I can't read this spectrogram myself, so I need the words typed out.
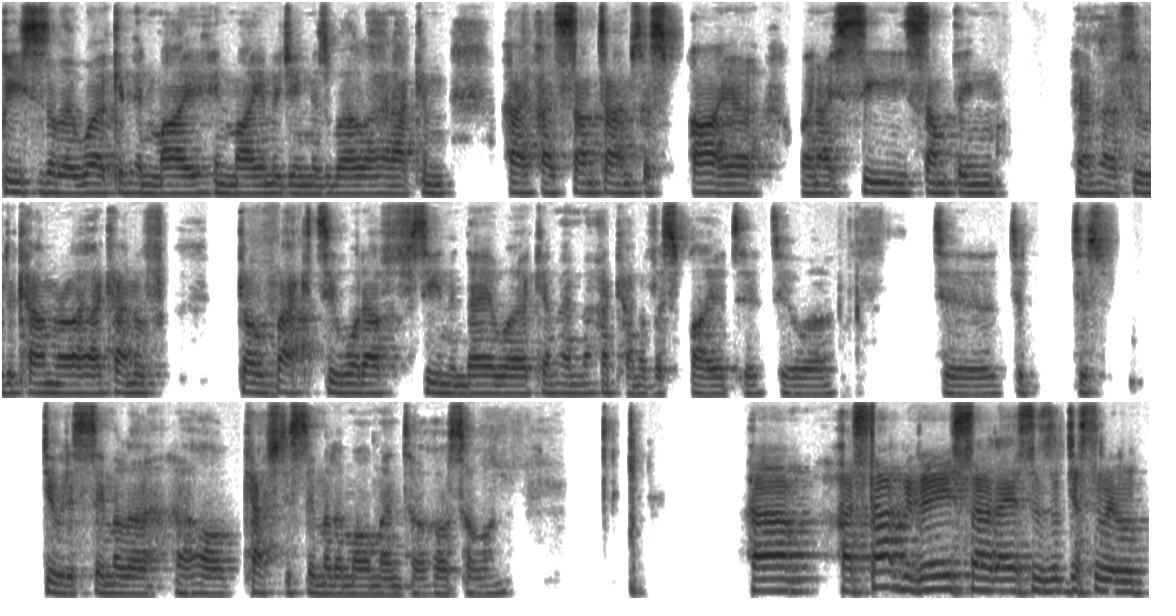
pieces of their work in, in, my in my imaging as well, and I can I, I sometimes aspire when I see something and, uh, through the camera, I kind of go back to what I've seen in their work, and, and I kind of aspire to to uh, to to just do the similar uh, or catch the similar moment or, or so on. Um, I start with this. Uh, this is just a little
